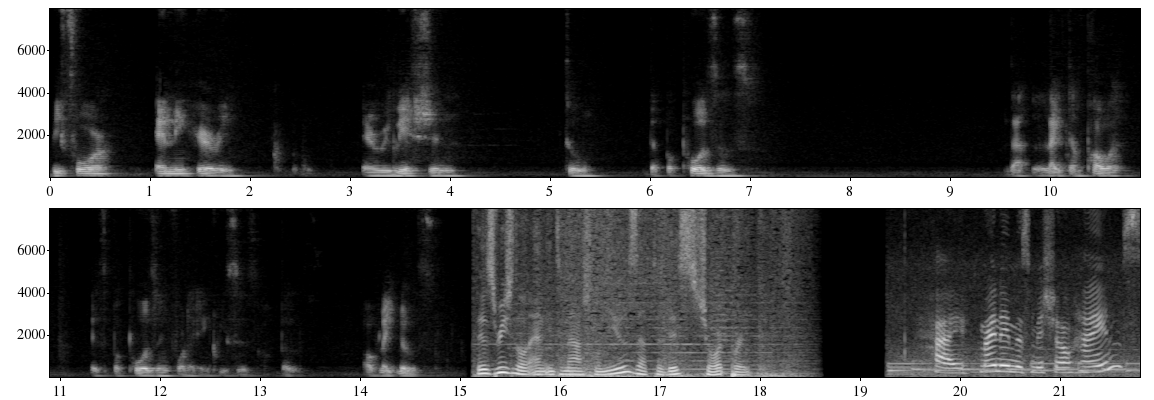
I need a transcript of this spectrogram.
before any hearing in relation to the proposals that Light and Power is proposing for the increases of bills of light bills. There's regional and international news after this short break. Hi, my name is Michelle Hines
